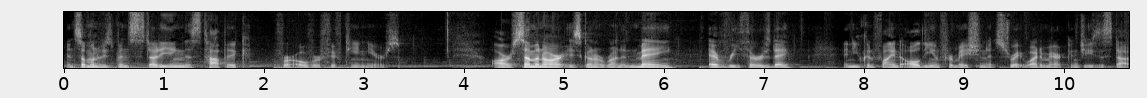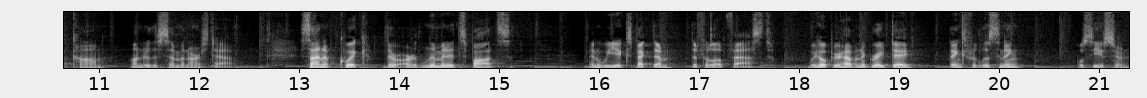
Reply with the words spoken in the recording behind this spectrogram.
and someone who's been studying this topic for over 15 years. Our seminar is going to run in May every Thursday, and you can find all the information at straightwhiteamericanjesus.com under the seminars tab. Sign up quick, there are limited spots, and we expect them to fill up fast. We hope you're having a great day. Thanks for listening. We'll see you soon.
